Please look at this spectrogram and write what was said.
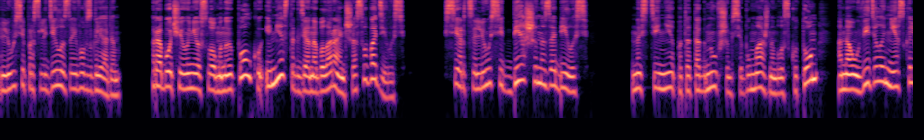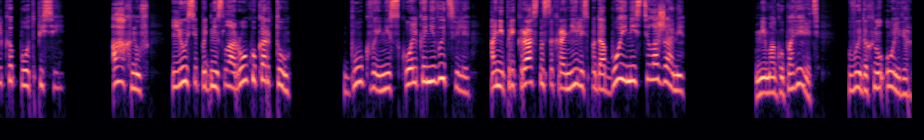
Люси проследила за его взглядом. Рабочий унес сломанную полку, и место, где она была раньше, освободилось. Сердце Люси бешено забилось. На стене под отогнувшимся бумажным лоскутом она увидела несколько подписей. Ахнув, Люси поднесла руку к рту. Буквы нисколько не выцвели, они прекрасно сохранились под обоими стеллажами. «Не могу поверить», — выдохнул Оливер.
